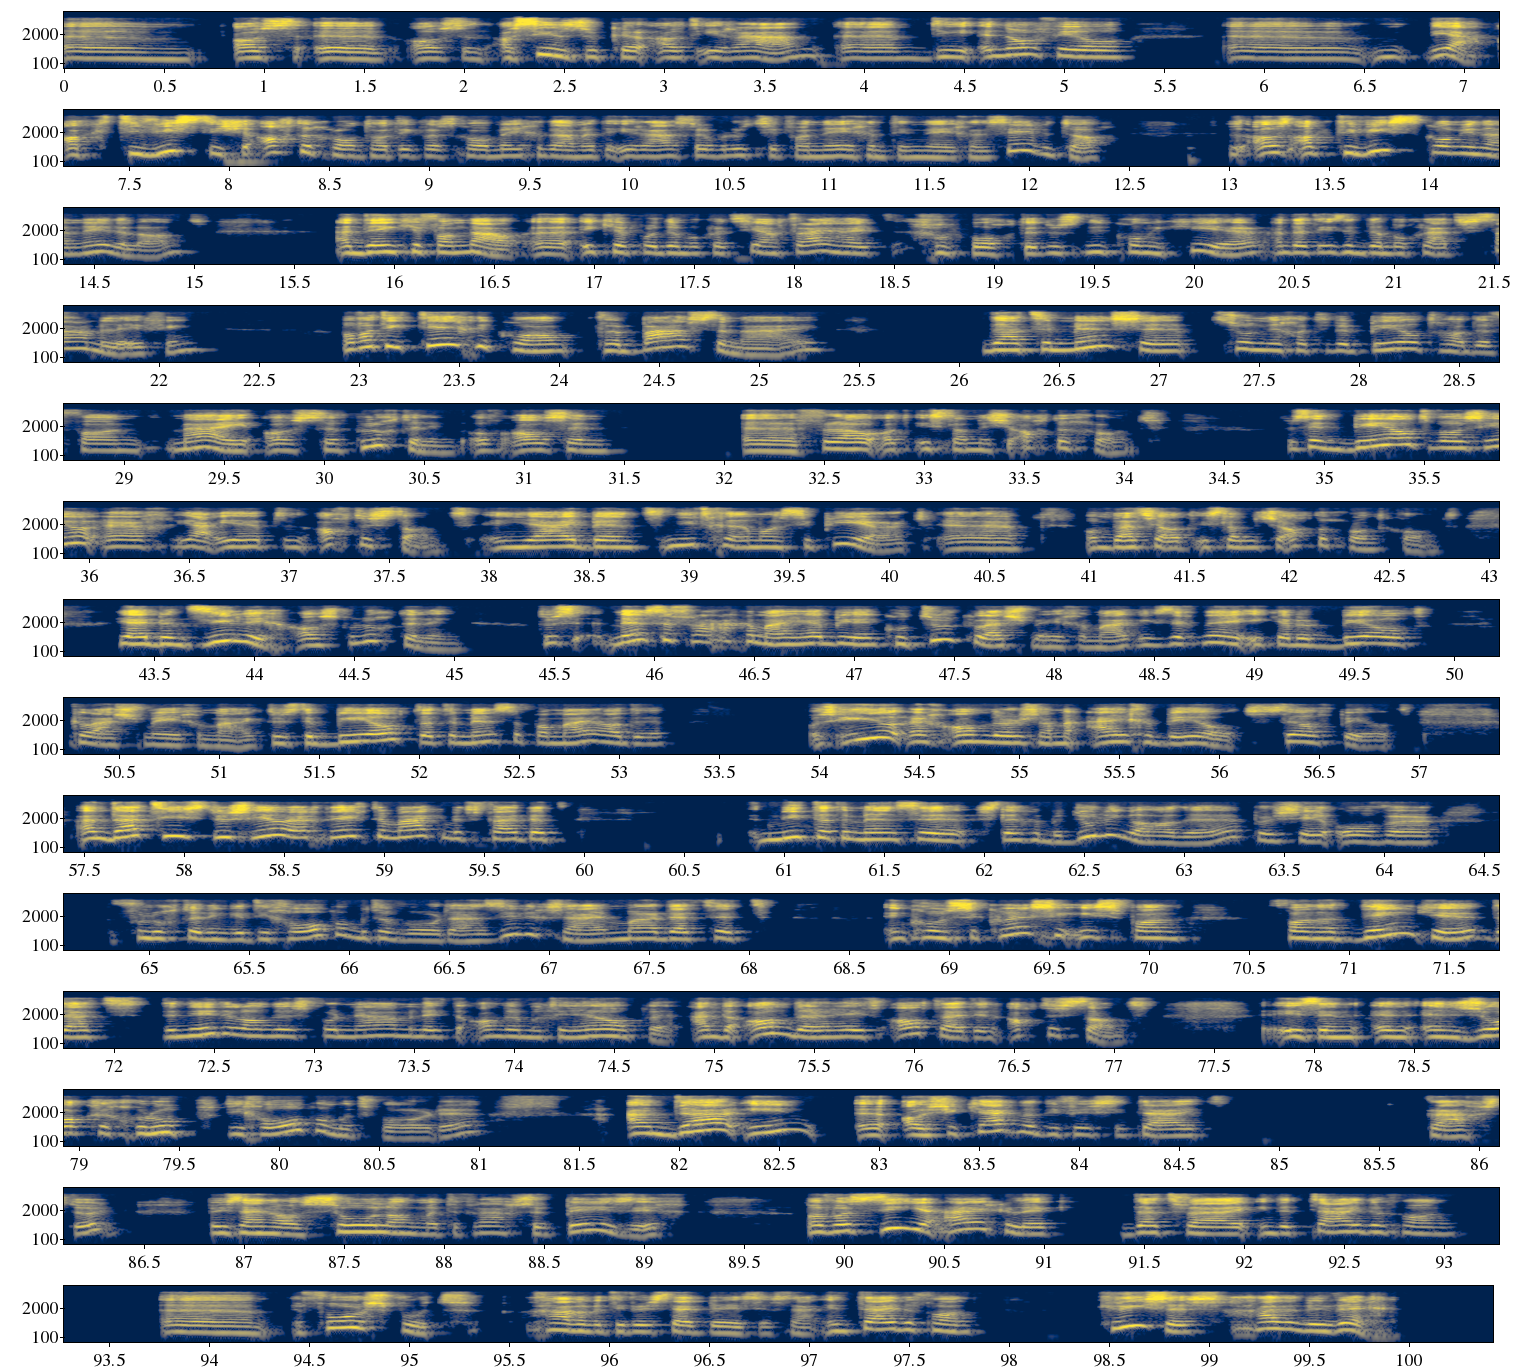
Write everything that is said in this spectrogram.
um, als, uh, als een asielzoeker uit Iran, um, die enorm veel uh, ja, activistische achtergrond had. Ik was gewoon meegedaan met de Iraanse revolutie van 1979. Dus als activist kom je naar Nederland en denk je van, nou, uh, ik heb voor democratie en vrijheid gevochten, dus nu kom ik hier en dat is een democratische samenleving. Maar wat ik tegenkwam, verbaasde mij dat de mensen zo'n negatieve beeld hadden van mij als een vluchteling of als een uh, vrouw uit islamische achtergrond. Dus het beeld was heel erg, ja, je hebt een achterstand en jij bent niet geëmancipeerd uh, omdat je uit islamische achtergrond komt. Jij bent zielig als vluchteling. Dus mensen vragen mij, heb je een cultuurclash meegemaakt? Ik zeg, nee, ik heb een beeldclash meegemaakt. Dus de beeld dat de mensen van mij hadden, was heel erg anders dan mijn eigen beeld, zelfbeeld. En dat is dus heel erg, heeft te maken met het feit dat, niet dat de mensen slechte bedoelingen hadden, per se over vluchtelingen die geholpen moeten worden, aanzienlijk zijn, maar dat het een consequentie is van van het denken dat de Nederlanders voornamelijk de ander moeten helpen. En de ander heeft altijd een achterstand. Er is een, een, een zwakke groep die geholpen moet worden. En daarin, eh, als je kijkt naar diversiteit vraagstuk, we zijn al zo lang met de vraagstuk bezig, maar wat zie je eigenlijk dat wij in de tijden van uh, voorspoed gaan we met diversiteit bezig zijn. In tijden van crisis gaat het weer weg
